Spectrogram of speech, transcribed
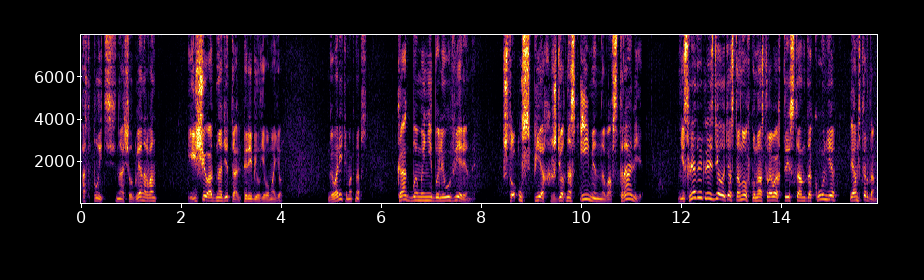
отплыть», — начал Гленнерван, — «Еще одна деталь», — перебил его майор. «Говорите, Макнапс». «Как бы мы ни были уверены, что успех ждет нас именно в Австралии, не следует ли сделать остановку на островах Тристан-да-Кунья и Амстердам?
